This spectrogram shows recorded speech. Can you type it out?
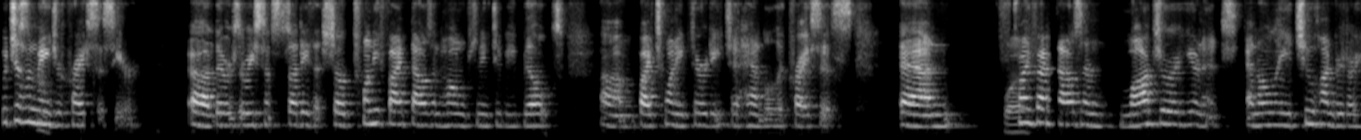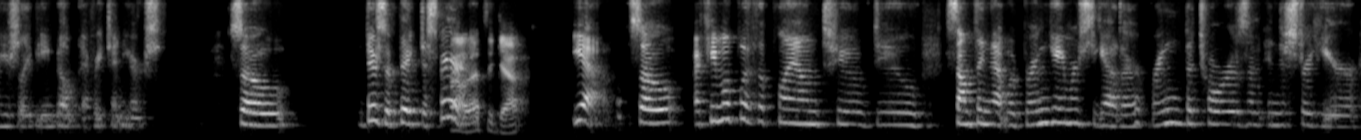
which is a major crisis here. Uh, there was a recent study that showed 25,000 homes need to be built um, by 2030 to handle the crisis. And Wow. 25,000 modular units, and only 200 are usually being built every 10 years. So there's a big disparity. Oh, that's a gap. Yeah, so I came up with a plan to do something that would bring gamers together, bring the tourism industry here,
